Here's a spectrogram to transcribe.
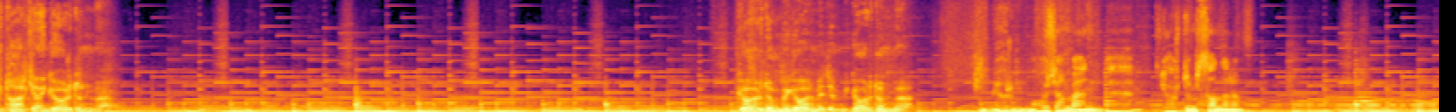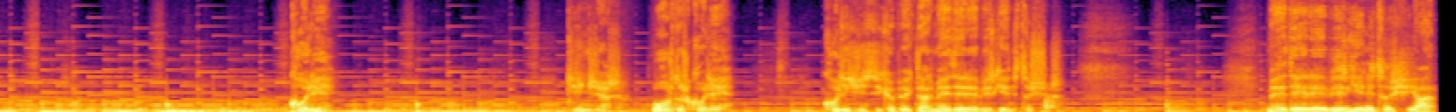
Yutarken gördün mü? Gördün mü görmedin mi? Gördün mü? Bilmiyorum hocam ben e, gördüm sanırım. Koli. Ginger. Border Collie. Koli cinsi köpekler MDR1 geni taşır. MDR1 geni taşıyan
